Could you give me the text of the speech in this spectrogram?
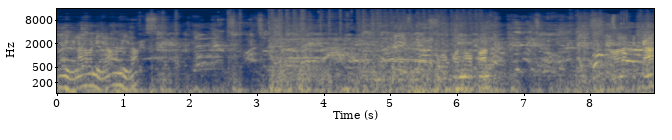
มันหนีแล้วมันหนีแล้วมันหนีแล้วมองก่อนมองก่อนเอาละจัดการ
